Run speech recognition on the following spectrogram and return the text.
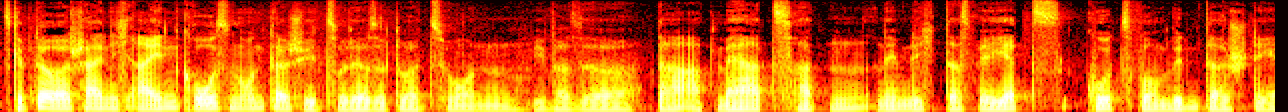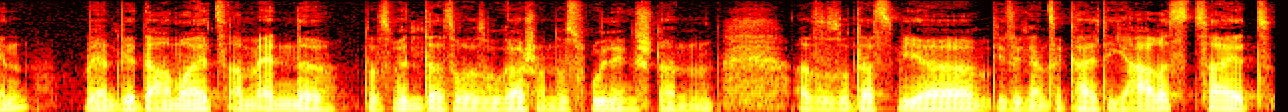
Es gibt aber wahrscheinlich einen großen Unterschied zu der Situation, wie wir sie da ab März hatten, nämlich, dass wir jetzt kurz vorm Winter stehen, während wir damals am Ende des Winters oder sogar schon des Frühlings standen. Also so, dass wir diese ganze kalte Jahreszeit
